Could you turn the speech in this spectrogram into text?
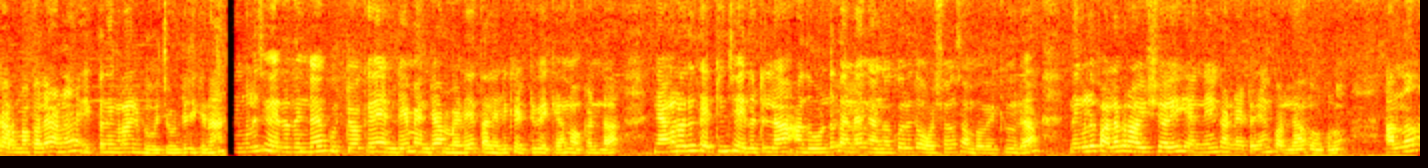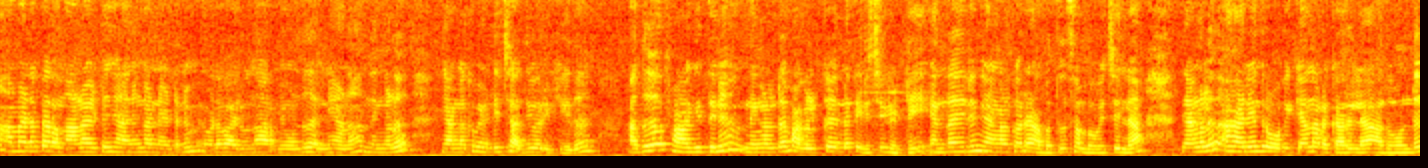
കർമ്മഫലമാണ് ഇപ്പം നിങ്ങൾ അനുഭവിച്ചുകൊണ്ടിരിക്കുന്നത് നിങ്ങൾ ചെയ്തതിന്റെ കുറ്റമൊക്കെ എന്റെയും എന്റെ അമ്മയുടെയും തലയിൽ കെട്ടിവെക്കാൻ നോക്കണ്ട. ഞങ്ങളൊരു തെറ്റും ചെയ്തിട്ടില്ല. അതുകൊണ്ട് തന്നെ ഞങ്ങൾക്കൊരു ദോഷവും സംഭവിക്കൂല. നിങ്ങൾ പല പ്രാവശ്യമായി എന്നെയും കണ്ണേട്ടനെയും കൊല്ലാൻ നോക്കണം. അന്ന് അമ്മയുടെ പിറന്നാളായിട്ട് ഞാനും കണ്ണേട്ടനും ഇവിടെ വരുമെന്ന് അറിഞ്ഞുകൊണ്ട് തന്നെയാണ് നിങ്ങൾ ഞങ്ങൾക്ക് വേണ്ടി ചതി ഒരുക്കിയത്. അത് ഭാഗ്യത്തിന് നിങ്ങളുടെ മകൾക്ക് തന്നെ തിരിച്ചു കിട്ടി. എന്തായാലും ഞങ്ങൾക്ക് ആപത്തും സംഭവിച്ചില്ല. ഞങ്ങൾ ആരെയും ദ്രോഹിക്കാൻ നടക്കാറില്ല. അതുകൊണ്ട്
